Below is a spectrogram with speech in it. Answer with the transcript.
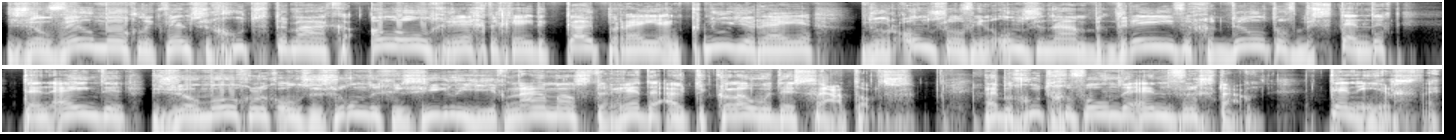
zoveel mogelijk wensen goed te maken, alle ongerechtigheden, kuiperijen en knoeierijen door ons of in onze naam bedreven, geduld of bestendigd, ten einde zo mogelijk onze zondige zielen hiernamaals te redden uit de klauwen des Satans. Hebben goed gevonden en verstaan. Ten eerste,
